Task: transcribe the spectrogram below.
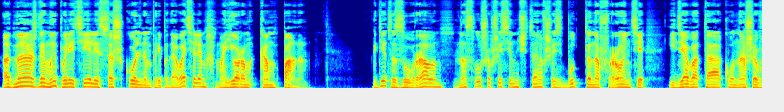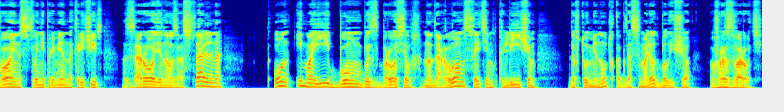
Однажды мы полетели со школьным преподавателем, майором Кампаном. Где-то за Уралом, наслушавшись и начитавшись, будто на фронте, идя в атаку, наше воинство непременно кричит «За Родину, за Сталина!», он и мои бомбы сбросил над Орлом с этим кличем, да в ту минуту, когда самолет был еще в развороте.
